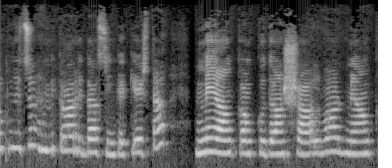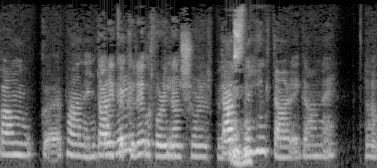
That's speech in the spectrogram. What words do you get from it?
օգնություն մի կարի 15 կերտա, մի անգամ կուդան շալվար, մի անգամ բան են Տարիքը գրեք, որ իրան շորեր բերել։ 15 տարեկան է։ Հա։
